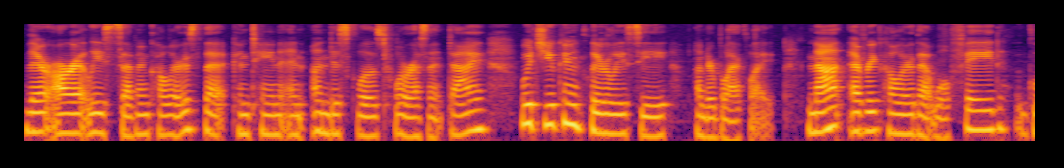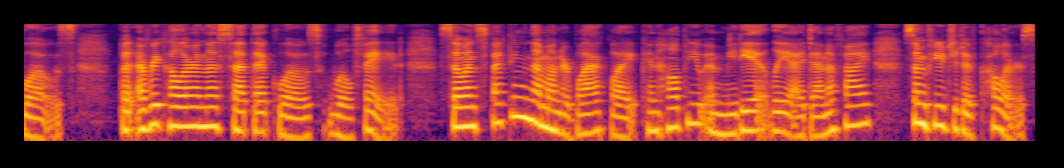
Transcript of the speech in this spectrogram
There are at least seven colors that contain an undisclosed fluorescent dye, which you can clearly see under black light. Not every color that will fade glows, but every color in this set that glows will fade. So inspecting them under black light can help you immediately identify some fugitive colors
